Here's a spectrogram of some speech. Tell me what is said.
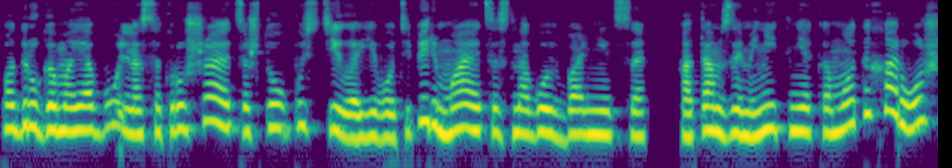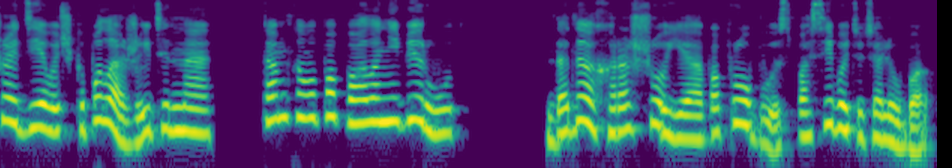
Подруга моя больно сокрушается, что упустила его, теперь мается с ногой в больнице, а там заменить некому, а ты хорошая девочка, положительная. Там кого попало не берут. Да-да, хорошо, я попробую, спасибо, тетя Люба.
